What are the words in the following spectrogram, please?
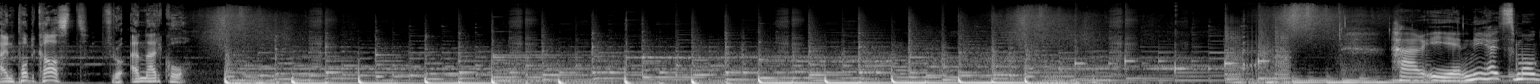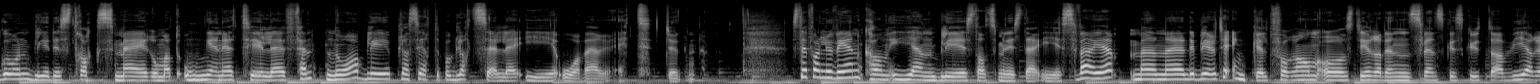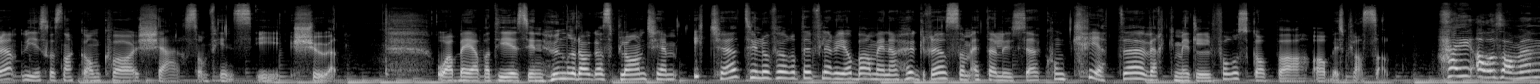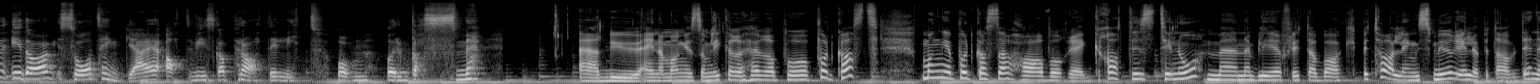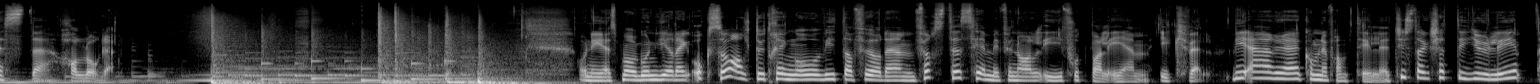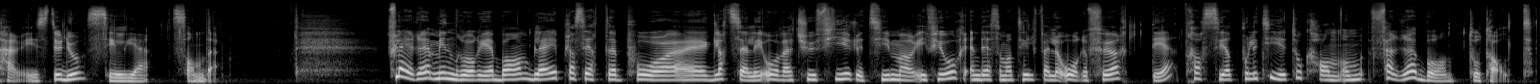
en podkast fra NRK. Her i Nyhetsmorgen blir det straks mer om at unge ned til 15 år blir plasserte på glattcelle i over et døgn. Stefan Löfven kan igjen bli statsminister i Sverige, men det blir ikke enkelt for han å styre den svenske skuta videre. Vi skal snakke om hva skjær som finnes i sjøen. Og Arbeiderpartiet sin 100-dagersplan kommer ikke til å føre til flere jobber, mener Høyre, som etterlyser konkrete virkemidler for å skape arbeidsplasser. Hei, alle sammen. I dag så tenker jeg at vi skal prate litt om orgasme. Er du en av mange som liker å høre på podkast? Mange podkaster har vært gratis til nå, men blir flytta bak betalingsmur i løpet av det neste halvåret. Og Nyhetsmorgen gir deg også alt du trenger å vite før den første semifinalen i fotball-EM i kveld. Vi er kommet fram til tirsdag 6. juli. Her i studio, Silje Sande. Flere mindreårige barn ble plassert på glattcelle i over 24 timer i fjor enn det som var tilfellet året før. Det trass i at politiet tok hånd om færre barn totalt.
